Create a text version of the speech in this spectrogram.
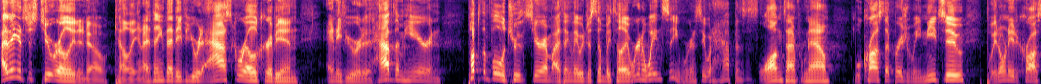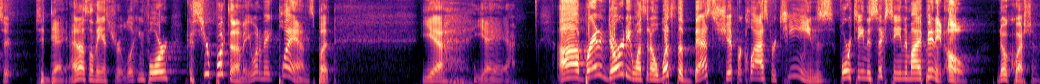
I think it's just too early to know, Kelly. And I think that if you were to ask Royal Caribbean and if you were to have them here and pump them full of truth serum, I think they would just simply tell you, we're going to wait and see. We're going to see what happens. It's a long time from now. We'll cross that bridge when we need to, but we don't need to cross it today. I know it's not the answer you're looking for because you're booked on it. You want to make plans, but yeah, yeah, yeah, yeah. Uh, Brandon Doherty wants to know what's the best ship or class for teens 14 to 16, in my opinion. Oh, no question.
